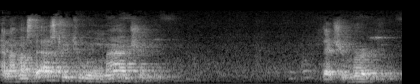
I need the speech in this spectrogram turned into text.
And I must ask you to imagine that you heard it.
